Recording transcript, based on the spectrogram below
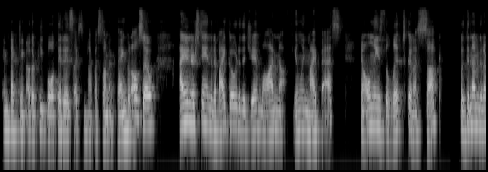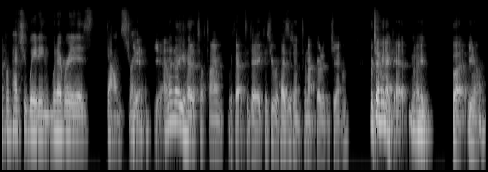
infecting other people if it is like some type of stomach thing. But also, I understand that if I go to the gym while I'm not feeling my best, not only is the lift going to suck, but then I'm going to perpetuating whatever it is downstream. Yeah, yeah. And I know you had a tough time with that today because you were hesitant to not go to the gym, which I mean, I get, right? But, you know,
